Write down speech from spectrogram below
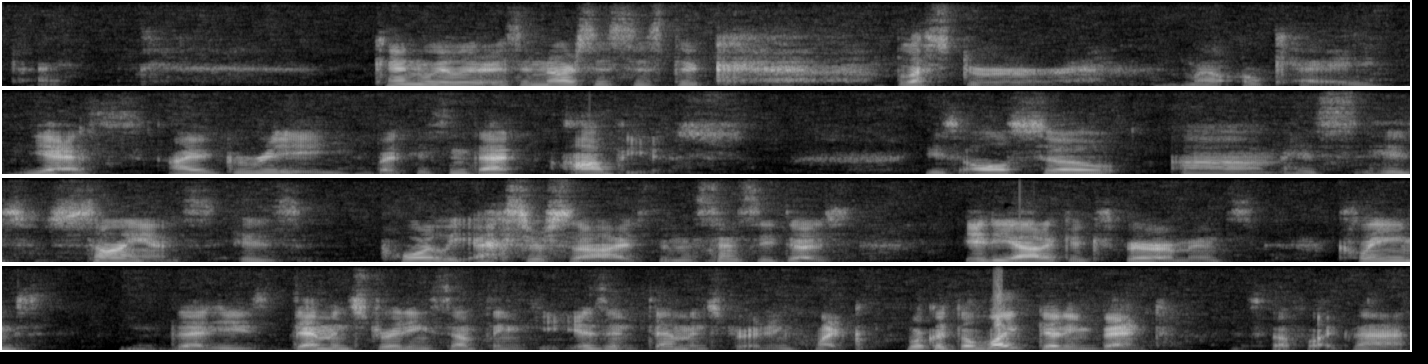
okay. Ken Wheeler is a narcissistic blusterer. Well okay. Yes I agree but isn't that obvious? He's also um, his his science is poorly exercised in the sense he does idiotic experiments, claims that he's demonstrating something he isn't demonstrating, like look at the light getting bent, stuff like that.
